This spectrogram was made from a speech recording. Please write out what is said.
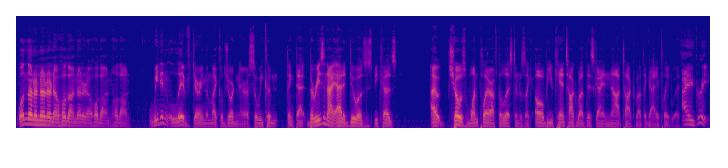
Well, no, no, no, no, no. Hold on. No, no, no. Hold on. Hold on. We didn't live during the Michael Jordan era, so we couldn't think that. The reason I added duos is because I chose one player off the list and was like, "Oh, but you can't talk about this guy and not talk about the guy he played with." I agree.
